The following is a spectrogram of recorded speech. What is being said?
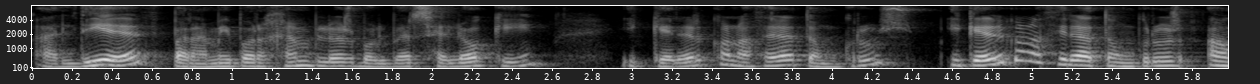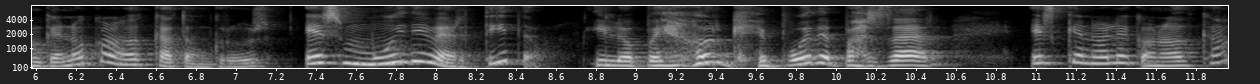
al 10, para mí, por ejemplo, es volverse Loki y querer conocer a Tom Cruise. Y querer conocer a Tom Cruise, aunque no conozca a Tom Cruise, es muy divertido. Y lo peor que puede pasar es que no le conozca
